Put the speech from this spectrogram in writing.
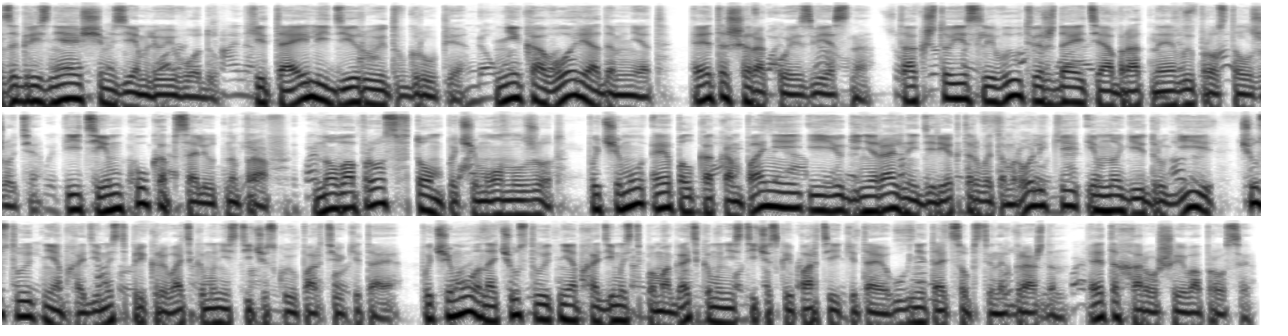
загрязняющим землю и воду. Китай лидирует в группе. Никого рядом нет. Это широко известно. Так что если вы утверждаете обратное, вы просто лжете. И Тим Кук абсолютно прав. Но вопрос в том, почему он лжет. Почему Apple как компания и ее генеральный директор в этом ролике и многие другие чувствуют необходимость прикрывать коммунистическую партию Китая? Почему она чувствует необходимость помогать коммунистической партии Китая угнетать собственных граждан? Это хорошие вопросы.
